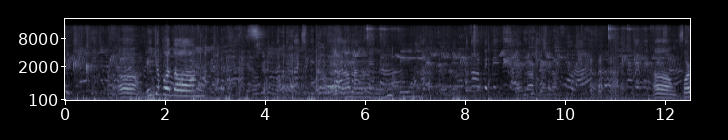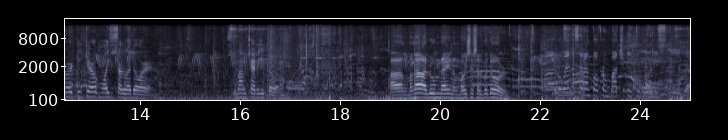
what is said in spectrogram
Oh, video po to. Ito ang mga meeting. Oh, former teacher of Moises Salvador. Si Ma'am Charito. Ang mga alumni ng Moises Salvador. Uh, Rowena Saran po from batch 81. Iga,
